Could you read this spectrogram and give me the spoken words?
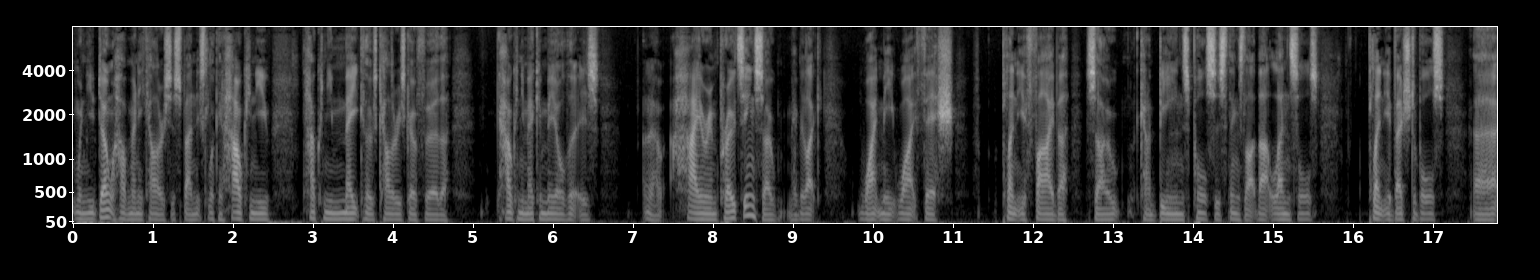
when you don't have many calories to spend, it's looking how can you how can you make those calories go further? How can you make a meal that is know, higher in protein? So maybe like white meat, white fish, plenty of fiber. So kind of beans, pulses, things like that, lentils, plenty of vegetables, uh,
